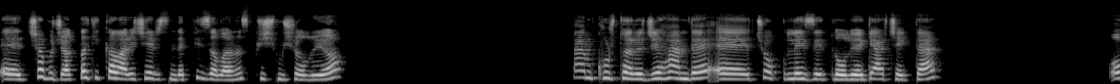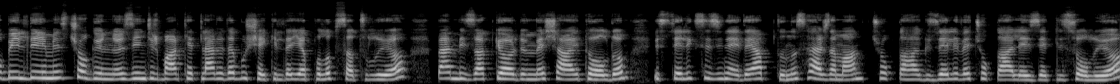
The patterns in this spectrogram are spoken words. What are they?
Ee, çabucak dakikalar içerisinde pizzalarınız pişmiş oluyor. Hem kurtarıcı hem de e, çok lezzetli oluyor gerçekten. O bildiğimiz çok ünlü zincir marketlerde de bu şekilde yapılıp satılıyor. Ben bizzat gördüm ve şahit oldum. Üstelik sizin evde yaptığınız her zaman çok daha güzeli ve çok daha lezzetlisi oluyor.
